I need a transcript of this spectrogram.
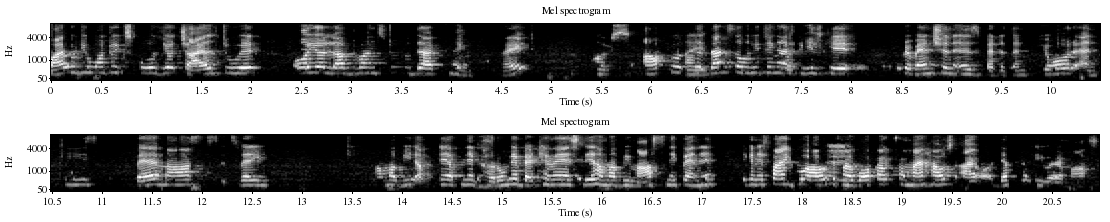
why would you want to expose your child to it or your loved ones to that thing right of course Aapko, that's the only thing i feel ke prevention is better than cure and please wear masks it's very हम अभी अपने अपने घरों में बैठे हुए हैं इसलिए हम अभी मास्क नहीं पहने। लेकिन I go out if I walk out from my house I definitely wear a mask.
